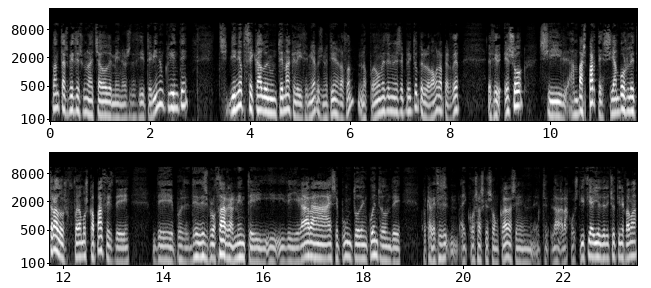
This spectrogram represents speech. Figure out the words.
¿cuántas veces uno ha echado de menos? Es decir, te viene un cliente, viene obcecado en un tema que le dice, mira, pues si no tienes razón, nos podemos meter en ese pleito, pero lo vamos a perder. Es decir, eso, si ambas partes, si ambos letrados fuéramos capaces de, de, pues, de desbrozar realmente y, de llegar a ese punto de encuentro donde porque a veces hay cosas que son claras en la, justicia y el derecho tiene fama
